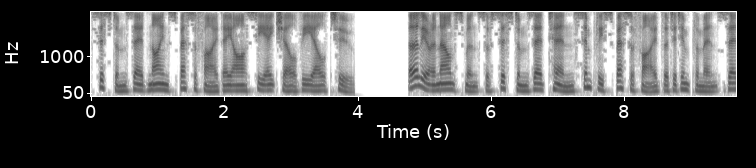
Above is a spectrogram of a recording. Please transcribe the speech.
system Z9 specified ARCHLVL2. Earlier announcements of System Z10 simply specified that it implements Z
